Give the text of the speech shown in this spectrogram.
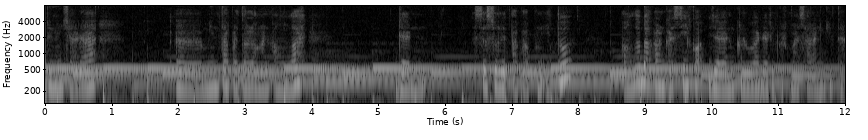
dengan cara uh, minta pertolongan Allah dan sesulit apa pun itu Allah bakal kasih kok jalan keluar dari permasalahan kita.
